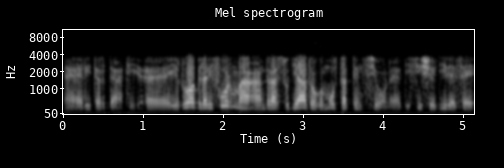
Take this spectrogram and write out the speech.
eh, ritardati. Eh, il ruolo della riforma andrà studiato con molta attenzione, è difficile dire se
